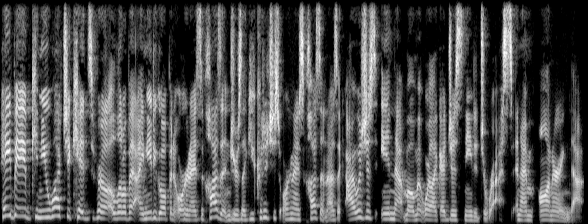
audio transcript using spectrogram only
Hey babe, can you watch the kids for a little bit? I need to go up and organize the closet. And she was like, You could have just organized the closet. And I was like, I was just in that moment where like I just needed to rest and I'm honoring that.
